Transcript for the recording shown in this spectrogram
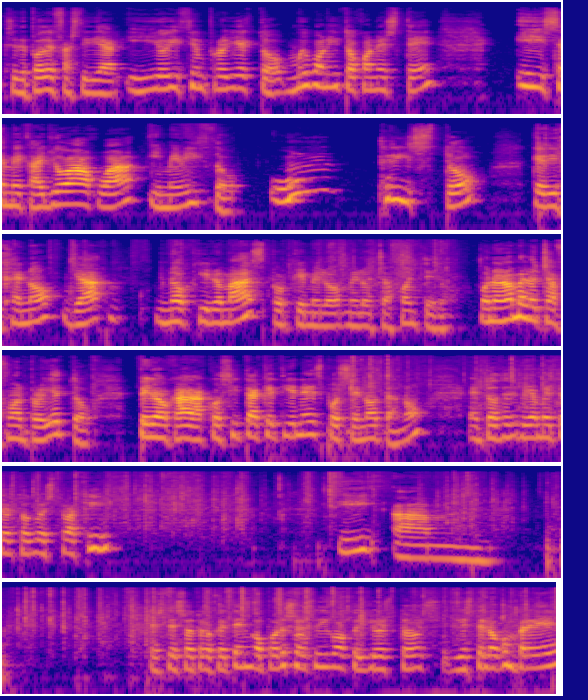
se te puede fastidiar. Y yo hice un proyecto muy bonito con este y se me cayó agua y me hizo un Cristo que dije, no, ya no quiero más porque me lo, me lo chafó entero. Bueno, no me lo chafó el proyecto, pero cada cosita que tienes pues se nota, ¿no? Entonces voy a meter todo esto aquí. Y este es otro que tengo, por eso os digo que yo estos, y este lo compré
